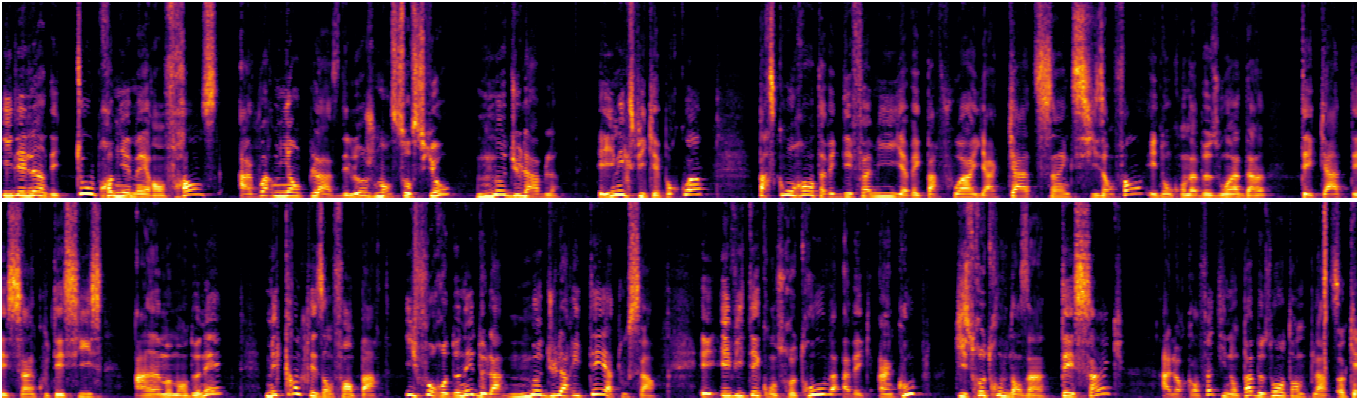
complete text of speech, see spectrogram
Il est l'un des tout premiers maires en France à avoir mis en place des logements sociaux modulables. Et il m'expliquait pourquoi. Parce qu'on rentre avec des familles, avec parfois il y a 4, 5, 6 enfants, et donc on a besoin d'un T4, T5 ou T6 à un moment donné. Mais quand les enfants partent, il faut redonner de la modularité à tout ça. Et éviter qu'on se retrouve avec un couple qui se retrouve dans un T5, alors qu'en fait, ils n'ont pas besoin autant de place. Ok.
